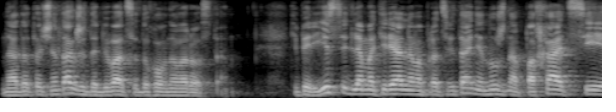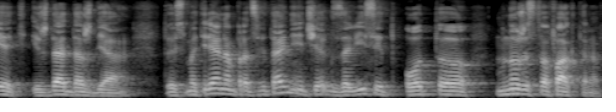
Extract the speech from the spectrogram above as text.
Надо точно так же добиваться духовного роста. Теперь, если для материального процветания нужно пахать, сеять и ждать дождя, то есть в материальном процветании человек зависит от э, множества факторов,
